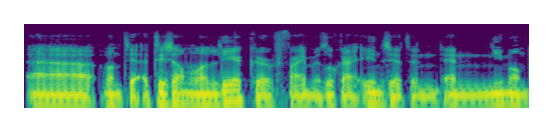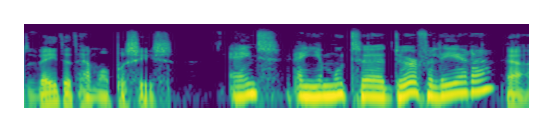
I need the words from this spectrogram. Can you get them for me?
Uh, want ja, het is allemaal een leercurve waar je met elkaar in zit en, en niemand weet het helemaal precies. Eens. En je moet uh, durven leren. Ja.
